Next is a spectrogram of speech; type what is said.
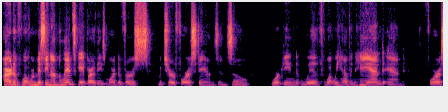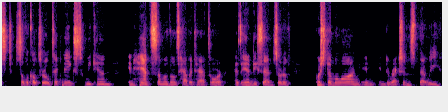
part of what we're missing on the landscape are these more diverse mature forest stands. And so working with what we have in hand and forest silvicultural techniques, we can enhance some of those habitats or, as Andy said, sort of push them along in, in directions that we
